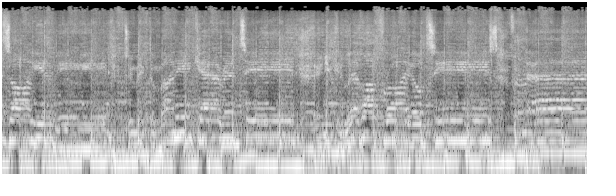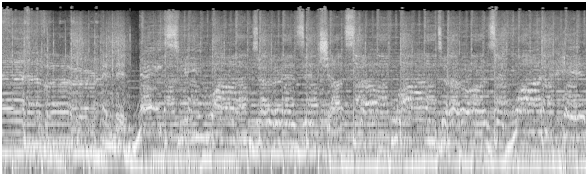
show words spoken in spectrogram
is all you need to make the money guaranteed, and you can live off royalties forever. And it makes me wonder: is it just a wonder, or is it one hit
